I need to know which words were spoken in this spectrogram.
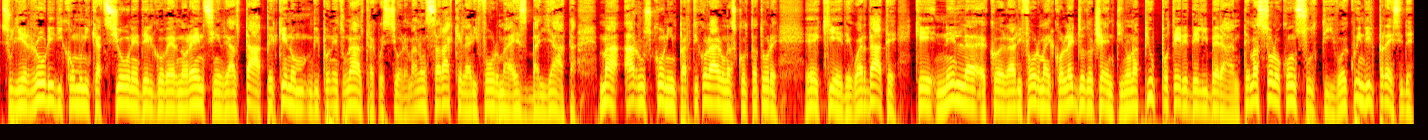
sugli errori di comunicazione del governo Renzi in realtà, perché non vi ponete un'altra questione? Questione, ma non sarà che la riforma è sbagliata. Ma a Rusconi in particolare un ascoltatore eh, chiede, guardate che nella eh, riforma il collegio docenti non ha più potere deliberante, ma solo consultivo e quindi il preside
